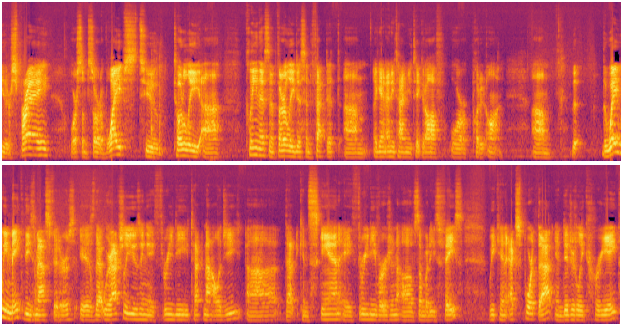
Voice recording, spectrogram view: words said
either spray or some sort of wipes to totally uh, clean this and thoroughly disinfect it, um, again, anytime you take it off or put it on. Um, the, the way we make these mask fitters is that we're actually using a 3D technology uh, that can scan a 3D version of somebody's face we can export that and digitally create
